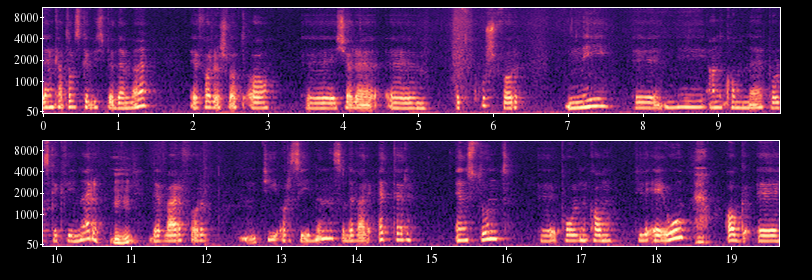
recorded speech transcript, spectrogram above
den katolske bispedømmet foreslått å kjøre et kurs for ny, eh, nyankomne polske kvinner. Mhm. Det var for mm, ti år siden, så det var etter en stund eh, Polen kom til EU. Og eh,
